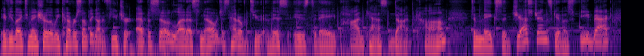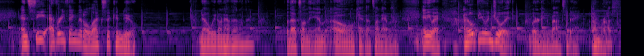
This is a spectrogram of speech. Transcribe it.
If you'd like to make sure that we cover something on a future episode, let us know. Just head over to thisistodaypodcast.com to make suggestions, give us feedback, and see everything that Alexa can do. No, we don't have that on there? Oh, that's on the Amazon. Oh, okay, that's on Amazon. Anyway, I hope you enjoyed learning about today. I'm Russ.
